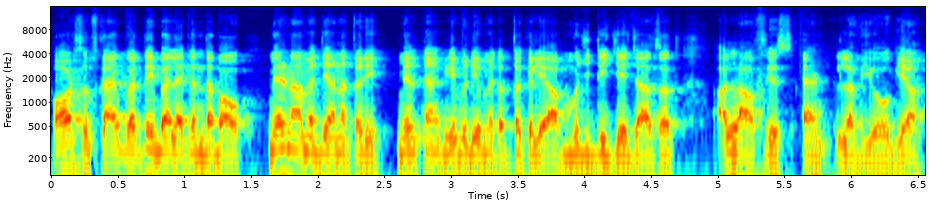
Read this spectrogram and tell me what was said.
और सब्सक्राइब करते ही बेलाइकन दबाओ। मेरा नाम है दयाना तरी मिलते हैं अगली वीडियो में, तब तक के लिए आप मुझे दीजिए इजाज़त। अल्लाह हाफिज़ एंड लव यू हो गया।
